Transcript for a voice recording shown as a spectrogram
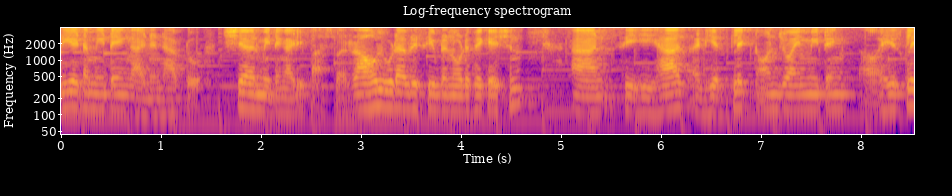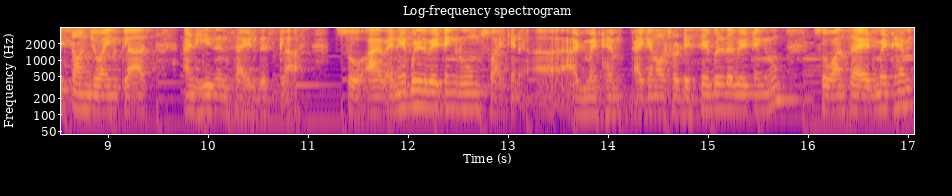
create a meeting. I didn't have to share meeting ID password. Rahul would have received a notification and see he has and he has clicked on join meeting uh, he has clicked on join class and he's inside this class. So i've enabled waiting room so i can uh, admit him. I can also disable the waiting room. So once i admit him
